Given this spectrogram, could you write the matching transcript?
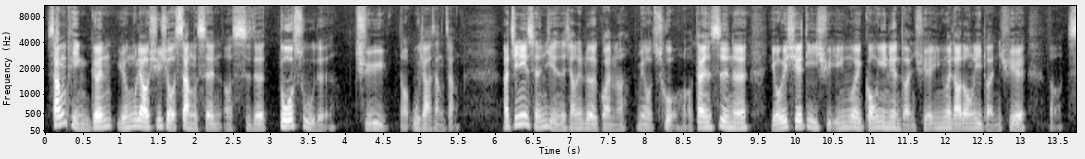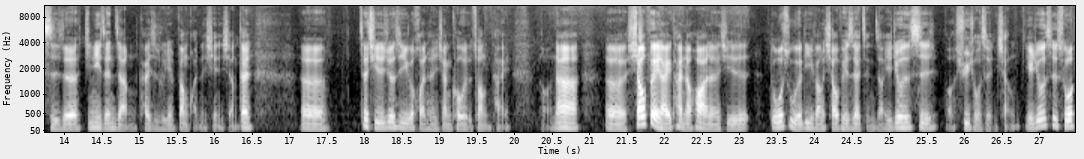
商品跟原物料需求上升哦，使得多数的区域哦物价上涨。那经济前景是相对乐观了，没有错哦。但是呢，有一些地区因为供应链短缺，因为劳动力短缺哦，使得经济增长开始出现放缓的现象。但呃，这其实就是一个环环相扣的状态哦。那呃消费来看的话呢，其实。多数的地方消费是在增长，也就是是哦需求是很强，也就是说，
